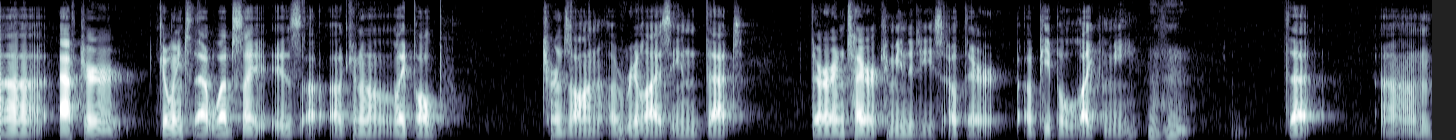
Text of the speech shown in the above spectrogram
uh, after going to that website, is a, a kind of light bulb turns on of realizing that there are entire communities out there of people like me that um,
